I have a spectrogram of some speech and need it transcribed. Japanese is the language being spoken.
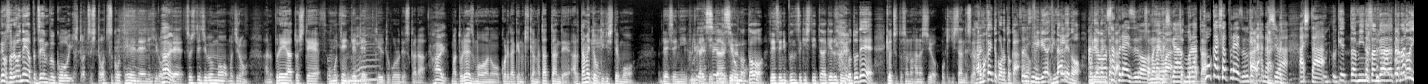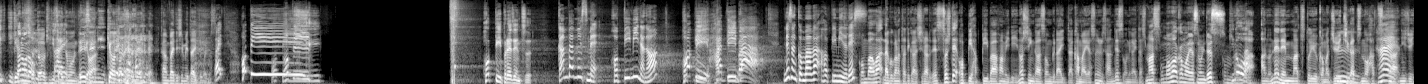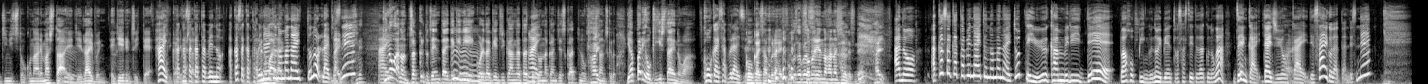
でもそれをねやっぱ全部こう一つ一つこう丁寧に拾って、はい。そして自分ももちろんあのプレイヤーとして表に出てっていうところですからはい。まあとりあえずもうあのこれだけの期間が経ったんで改めてお聞きしても、冷静に振り返っていただけるのと冷静に分析していただけるということで、今日ちょっとその話をお聞きしたんですが、はい。細かいところとか、ね。フィリアフィナーレの盛り上がりとかサプライズをその辺は私ちょっがもらっとまた公開サプライズを受けた話は明日。う受けたミーナさんがからの意見 なるほど。もちょっとお聞きしたいと思うんで、はい。今日は今日はこの辺で乾杯で締めたいと思います。はい、ホッピー。ホッピー。ホッピープレゼンツ。看板娘、ホッピーミーナの、ホッピーハッピーバー。皆さんこんばんは、ホッピーミーナです。こんばんは落語家の立川しらるです。そしてホッピーハッピーバーファミリーのシンガーソングライター釜井康則さんです。お願いいたします。こんばんは釜井康則です。昨日はあのね年末というかまあ11月の20日、はい。21日と行われました、AT ライブに ATL について振りはい、赤返りましたが。坂食べの、赤坂食べないと飲まないとのライブですね。すね。はい。昨日はあのざっくりと全体的にこれだけ時間が経はい。ってどんな感じですかっていうのをお聞きしたんですけど、やっぱりお聞きしたいのは公開サプライズ。公開サプライズ。公開サプライズ。その辺の話をですね、はいあの赤坂食べないと飲まないとっていう冠でバーホッピングのイベントをさせていただくのが前回第14回で最後だったんですね。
